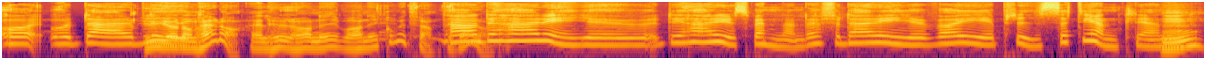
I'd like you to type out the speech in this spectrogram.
och, och där blir... Hur gör de här då? Eller hur har ni, vad har ni kommit fram till? Ja, det här, är ju, det här är ju spännande för där är ju, vad är priset egentligen Mm.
